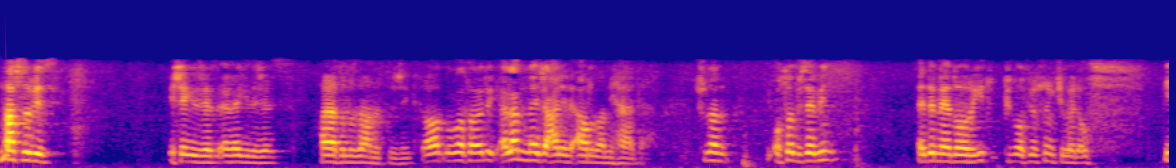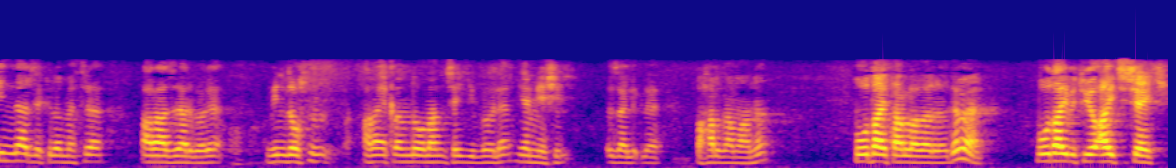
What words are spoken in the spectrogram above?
Nasıl biz işe gideceğiz, eve gideceğiz? Hayatımızı devam ettirecektik. Allah, Teala diyor ki elem nec'alil arda mihada. Şuradan otobüse bin Edirne'ye doğru git. Bir bakıyorsun ki böyle of binlerce kilometre araziler böyle Windows'un ana ekranında olan şey gibi böyle yemyeşil özellikle bahar zamanı. Buğday tarlaları değil mi? Buğday bitiyor, ayçiçek,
